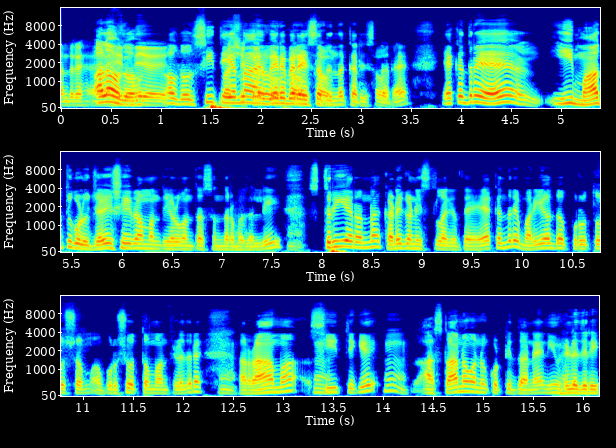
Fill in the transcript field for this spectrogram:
ಅಂದ್ರೆ ಅಲ್ಲ ಹೌದು ಹೌದು ಸೀತೆಯನ್ನ ಬೇರೆ ಬೇರೆ ಹೆಸರಿಂದ ಹೆಸರಿನಿಂದ ಕರೆಸ್ತಾರೆ. ಯಾಕಂದ್ರೆ ಈ ಮಾತುಗಳು ಜಯ ಶ್ರೀರಾಮ್ ಅಂತ ಹೇಳುವಂತ ಸಂದರ್ಭದಲ್ಲಿ ಸ್ತ್ರೀಯರನ್ನ ಕಡೆಗಣಿಸಲಾಗುತ್ತೆ. ಯಾಕಂದ್ರೆ ಮರ್ಯಾದ ಪುರುಷೋತ್ತಮ ಪುರುಷೋತ್ತಮ ಅಂತ ಹೇಳಿದ್ರೆ ರಾಮ ಸೀತೆಗೆ ಆ ಸ್ಥಾನವನ್ನು ಕೊಟ್ಟಿದ್ದಾನೆ. ನೀವು ಹೇಳಿದಿರಿ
